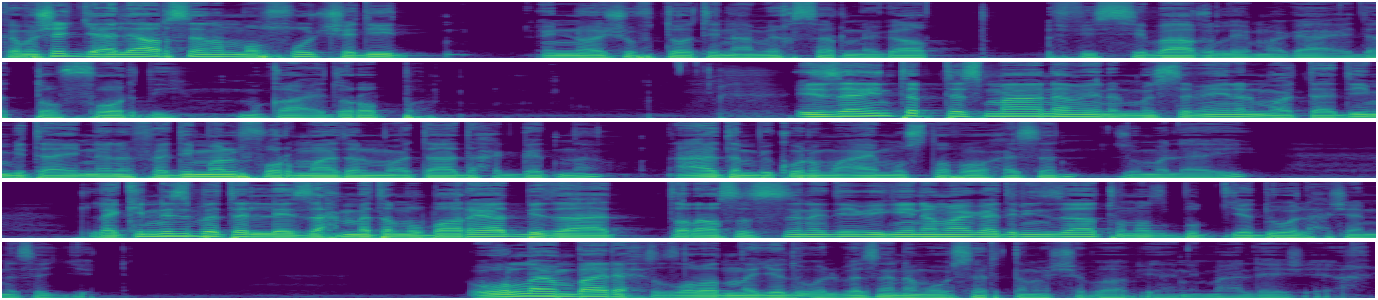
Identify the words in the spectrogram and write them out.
كمشجع لأرسنال مبسوط شديد إنه أشوف توتنهام يخسر نقاط في السباق لمقاعد ال top four دي مقاعد أوروبا. إذا أنت بتسمعنا من المستمعين المعتادين بتاعيننا فدي ما ال format المعتادة حقتنا. عاده بيكونوا معاي مصطفى وحسن زملائي. لكن نسبة لزحمة المباريات بتاعت راس السنة دي بقينا ما قادرين ذاتو نظبط جدول عشان نسجل. والله امبارح ظبطنا جدول بس أنا موسرت من الشباب يعني معليش يا أخي.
